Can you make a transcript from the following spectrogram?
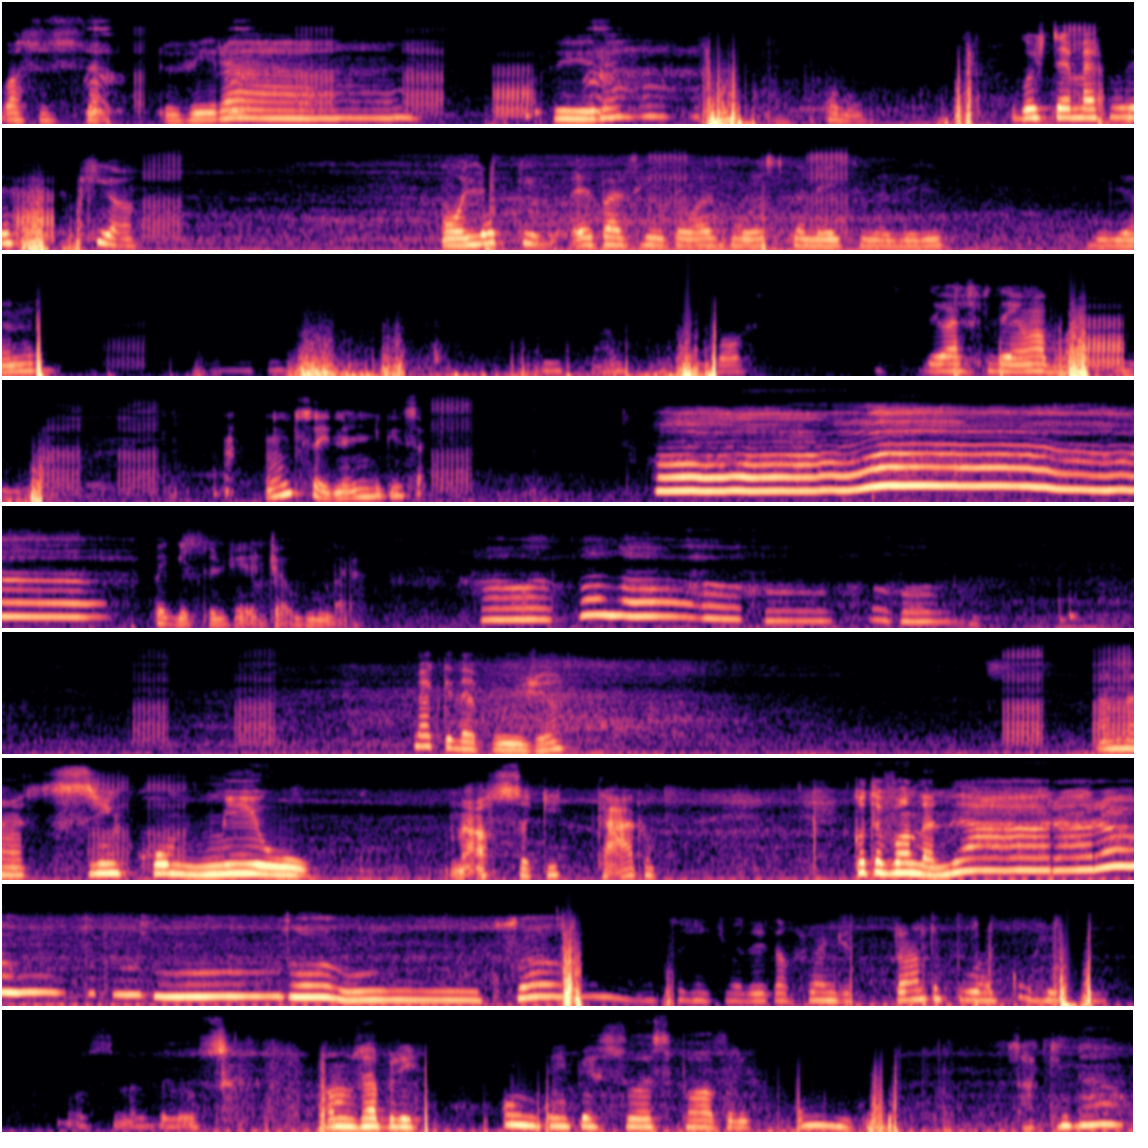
Vosso virar. Tá bom. Gostei mais desse aqui, ó. Olha que é, parece que ele tem umas moscas né, em cima dele. Brilhando. Bosta. Eu acho que daí é uma bosta. Não sei, né? Ninguém sabe. Peguei o dinheiro de. Será que dá pra mijar? Ah, cinco mil. Nossa, que caro. Enquanto eu vou andando. Nossa, gente, meu Deus, tá falando de tanto pular e correr. Nossa, meu Deus. Vamos abrir. Onde tem pessoas pobres? Só que não.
